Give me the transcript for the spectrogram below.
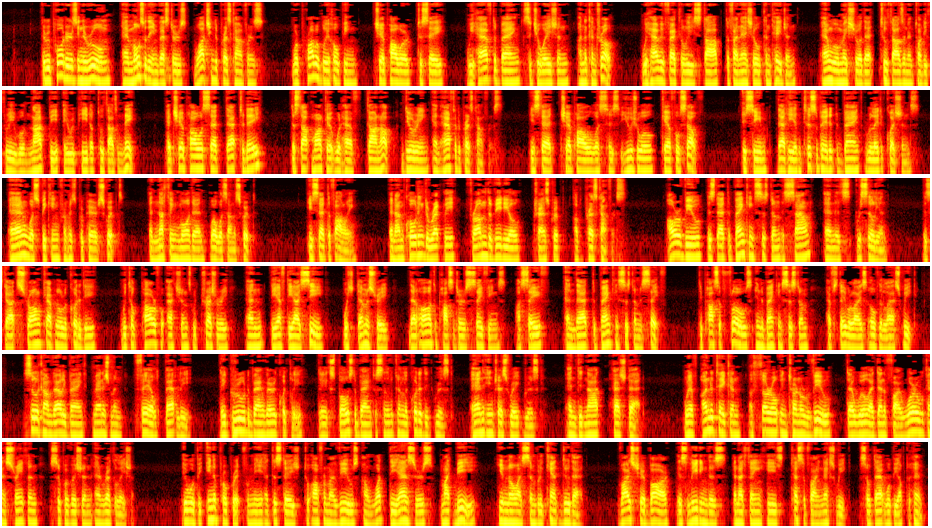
The reporters in the room and most of the investors watching the press conference were probably hoping Chair Powell to say, we have the bank situation under control. We have effectively stopped the financial contagion and we'll make sure that 2023 will not be a repeat of 2008. Had Chair Powell said that today, the stock market would have gone up during and after the press conference. Instead, Chair Powell was his usual careful self. It seemed that he anticipated the bank-related questions and was speaking from his prepared script, and nothing more than what was on the script. He said the following, and I'm quoting directly from the video transcript of the press conference. Our view is that the banking system is sound and it's resilient. It's got strong capital liquidity. We took powerful actions with Treasury and the FDIC, which demonstrate that all depositors' savings are safe and that the banking system is safe. Deposit flows in the banking system have stabilized over the last week. Silicon Valley Bank management failed badly. They grew the bank very quickly. They exposed the bank to significant liquidity risk and interest rate risk and did not hedge that. We have undertaken a thorough internal review that will identify where we can strengthen supervision and regulation. It would be inappropriate for me at this stage to offer my views on what the answers might be. You know I simply can't do that. Vice Chair Barr is leading this and I think he's testifying next week, so that will be up to him.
